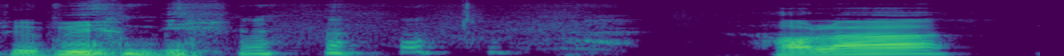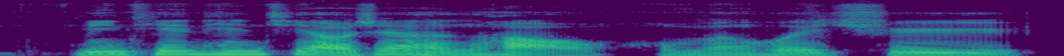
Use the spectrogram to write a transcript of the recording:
随便你。好啦，明天天气好像很好，我们会去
